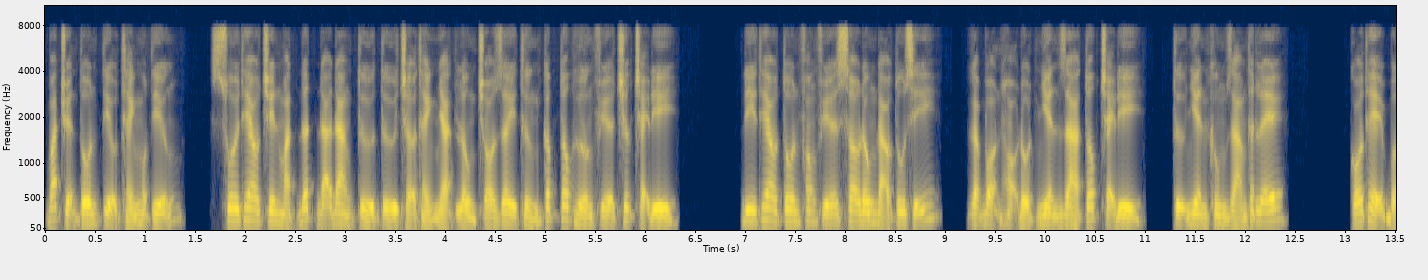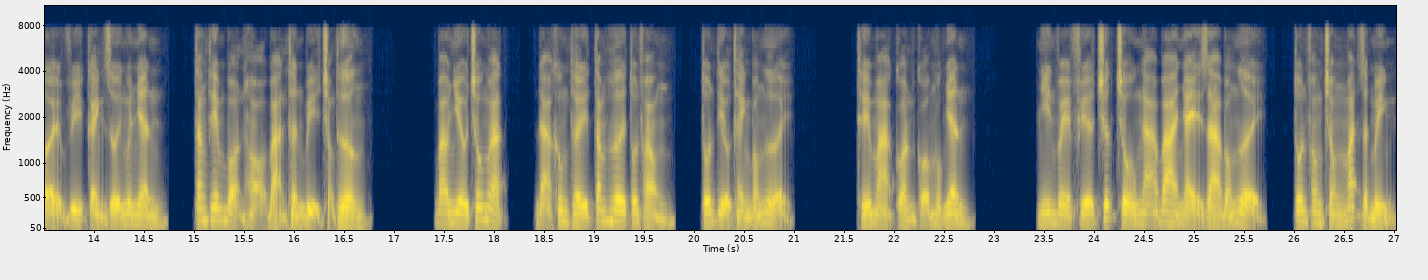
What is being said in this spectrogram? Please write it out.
bắt chuyện Tôn Tiểu Thánh một tiếng, xuôi theo trên mặt đất đã đang từ từ trở thành nhạt lông cho dây thừng cấp tốc hướng phía trước chạy đi. Đi theo Tôn Phong phía sau đông đảo tu sĩ, gặp bọn họ đột nhiên ra tốc chạy đi, tự nhiên không dám thất lễ. Có thể bởi vì cảnh giới nguyên nhân, tăng thêm bọn họ bản thân bị trọng thương. Bao nhiêu chỗ ngặt, đã không thấy tâm hơi tôn phòng, tôn tiểu thánh bóng người. Thế mà còn có một nhân. Nhìn về phía trước chỗ ngã ba nhảy ra bóng người, tôn phong trong mắt giật mình.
